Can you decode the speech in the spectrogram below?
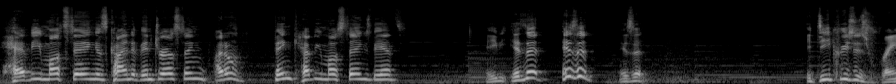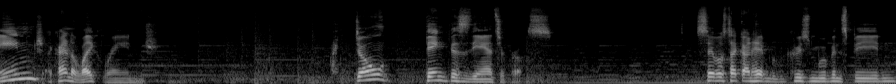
Heavy Mustang is kind of interesting. I don't think Heavy Mustang's answer. Maybe. Is it? Is it? Is it? It decreases range? I kind of like range. I don't think this is the answer for us. Sable's tech on hit, increase movement speed.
